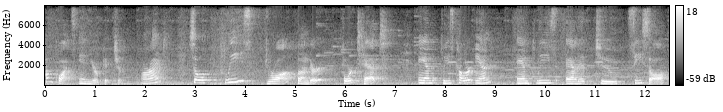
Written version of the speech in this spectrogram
kumquats in your picture. All right? So please draw thunder for Tet and please color in and please add it to Seesaw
